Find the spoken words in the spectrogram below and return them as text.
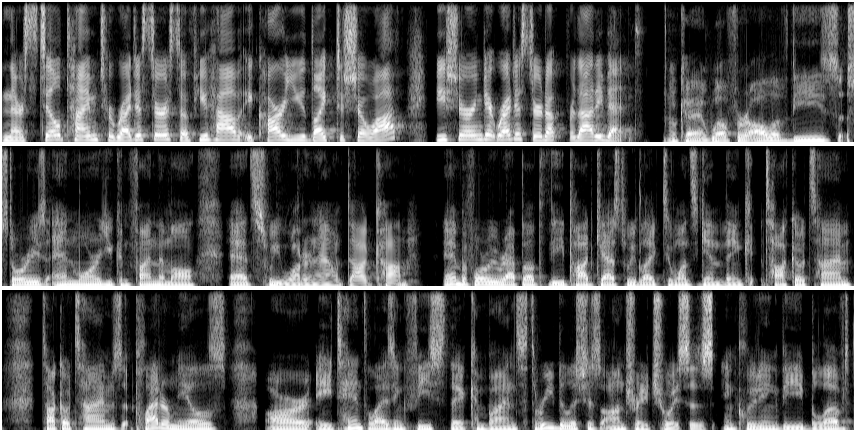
And there's still time to register. So if you have a car you'd like to show off, be sure and get registered up for that event. Okay, well, for all of these stories and more, you can find them all at sweetwaternow.com. And before we wrap up the podcast, we'd like to once again thank Taco Time. Taco Time's platter meals are a tantalizing feast that combines three delicious entree choices, including the beloved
